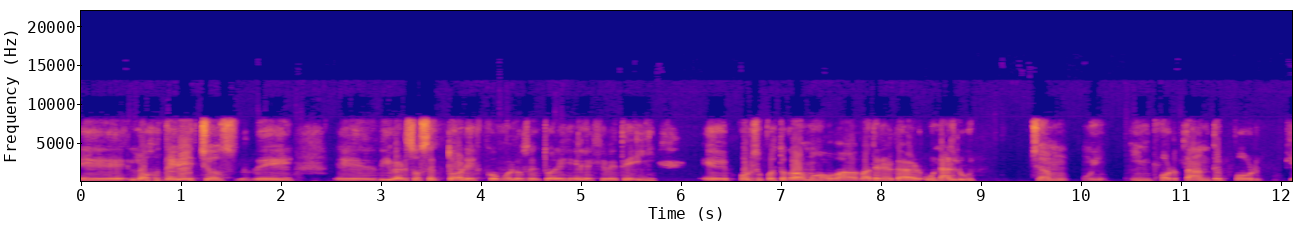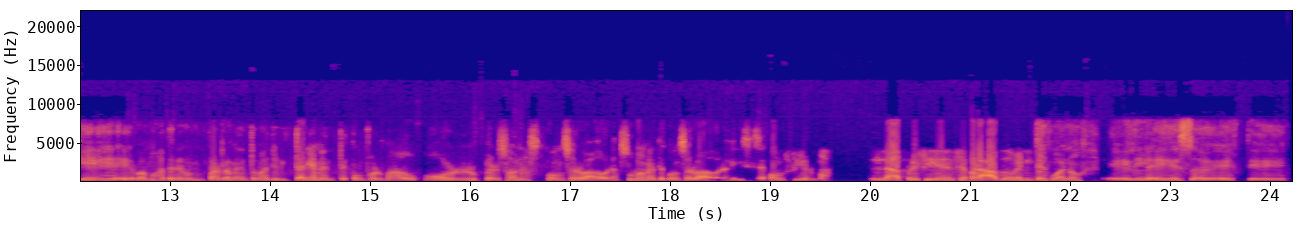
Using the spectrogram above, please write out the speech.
eh, los derechos de eh, diversos sectores, como los sectores LGBTI, eh, por supuesto que vamos, va, va, a tener que haber una lucha muy importante porque vamos a tener un parlamento mayoritariamente conformado por personas conservadoras, sumamente conservadoras. Y si se confirma la presidencia para Abdo Benítez, bueno, él es este,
